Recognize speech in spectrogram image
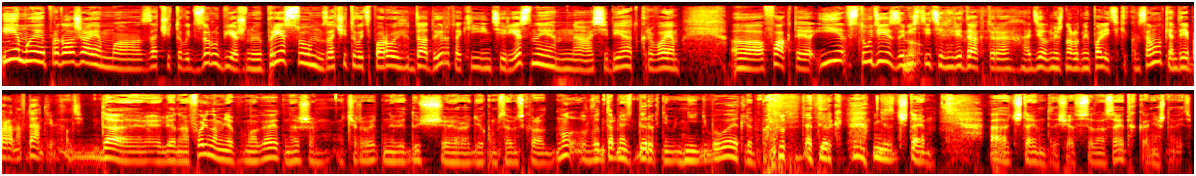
И мы продолжаем а, зачитывать зарубежную прессу, зачитывать порой до дыр, такие интересные, о себе открываем э, факты. И в студии заместитель ну, редактора отдела международной политики комсомолки Андрей Баранов. Да, Андрей Михайлович? Да, Лена Афонина мне помогает, наша очаровательная ведущая радио «Комсомольская правда». Ну, в интернете дырок не, не, не бывает, Лена, до дырок не зачитаем. А, читаем это сейчас все на сайтах, конечно, ведь.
